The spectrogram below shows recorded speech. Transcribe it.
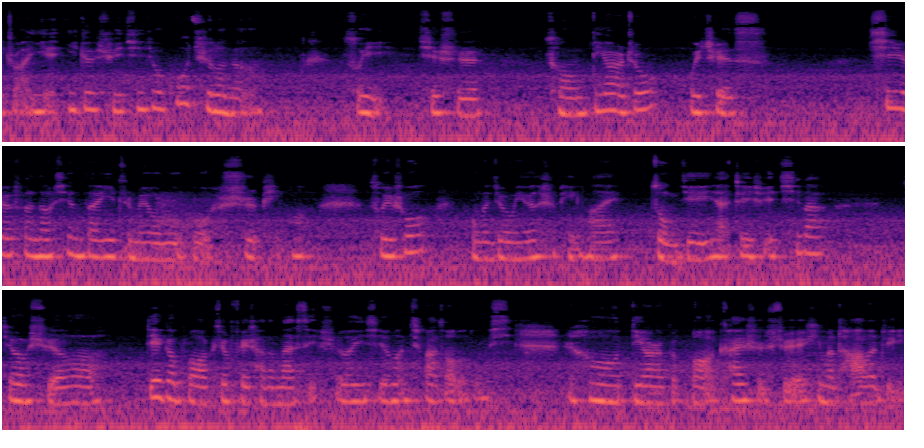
转眼一个学期就过去了呢。所以其实从第二周，which is 七月份到现在一直没有录过视频了。所以说，我们就用一个视频来总结一下这一学期吧。就学了第一个 block 就非常的 messy，学了一些乱七八糟的东西。然后第二个 block 开始学 hematology，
